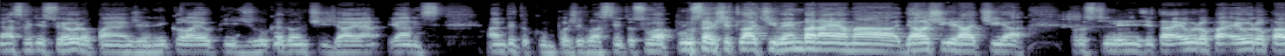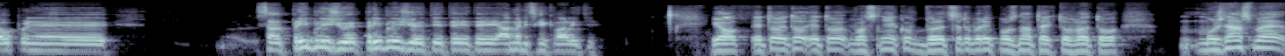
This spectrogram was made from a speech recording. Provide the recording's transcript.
na svete sú Európania, že Nikola Jokic, Luka Dončič a Janis Antetokounmpo, že vlastne to sú a plus sa ešte tlačí Vembanaja má ďalší hráči a proste, že tá Európa, Európa úplne sa približuje, približuje tej, tej, tej americkej kvalite. Jo, je to, je, to, je to vlastně jako velice dobrý poznatek tohleto. Možná jsme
